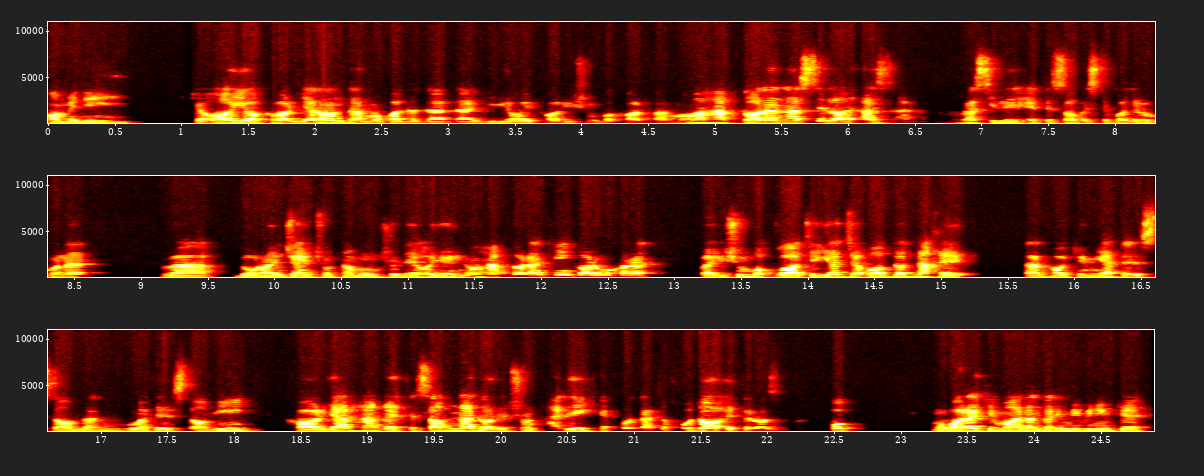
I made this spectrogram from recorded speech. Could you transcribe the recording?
خامنه ای که آیا کارگران در مخالفت در درگیری های کاریشون با کارفرماها حق دارن از سلاح از وسیله اعتصاب استفاده بکنن و دوران جنگ چون تموم شده آیا اینا حق دارن که این کارو بکنن؟ و ایشون با قاطعیت جواب داد نخیر در حاکمیت اسلام در حکومت اسلامی کارگر حق اعتصاب نداره چون علیه قدرت خدا اعتراض می‌کنه. خب مبارک ما الان داریم می‌بینیم که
